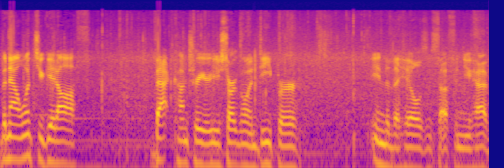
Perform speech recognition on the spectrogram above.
But now once you get off backcountry or you start going deeper into the hills and stuff and you have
